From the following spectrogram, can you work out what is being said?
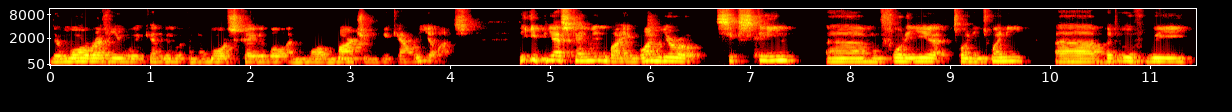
the more revenue we can do, and the more scalable and more margin we can realize. The EPS came in by one euro 16 um, for the year 2020. Uh, but if we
